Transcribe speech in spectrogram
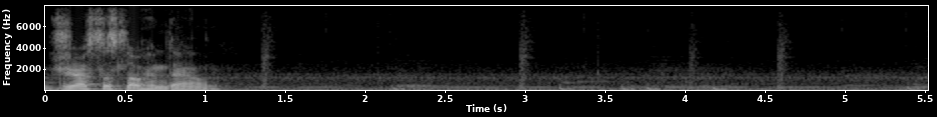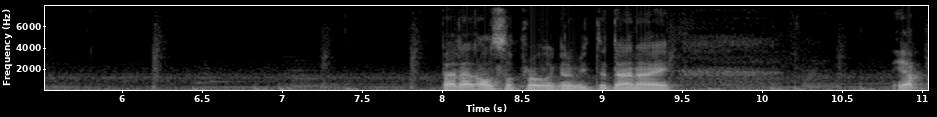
Just to slow him down. But that's also probably gonna be the Dene. Yep.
